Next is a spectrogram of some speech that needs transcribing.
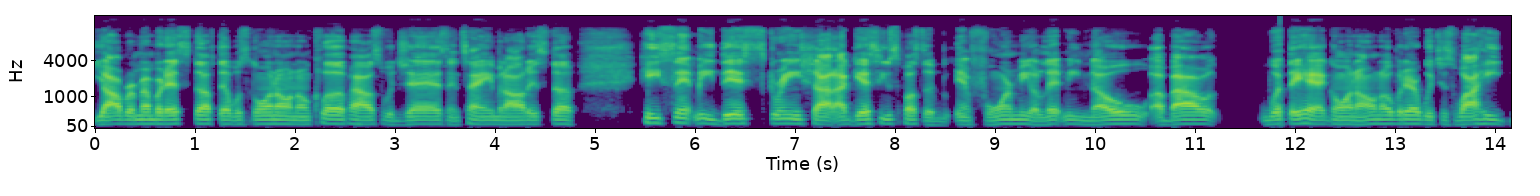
Y'all remember that stuff that was going on on Clubhouse with Jazz and Tame and all this stuff? He sent me this screenshot. I guess he was supposed to inform me or let me know about what they had going on over there, which is why he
